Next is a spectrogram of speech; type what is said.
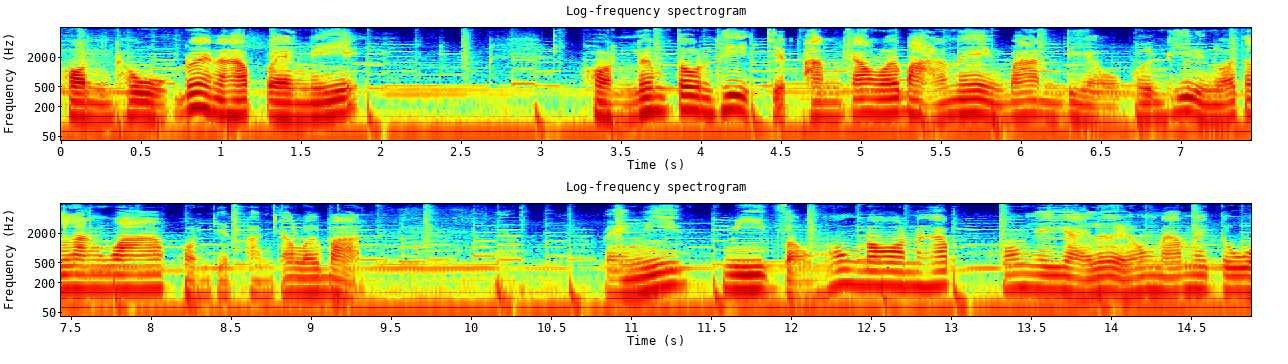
ผ่อนถูกด้วยนะครับแปลงนี้ ผ่อนเริ่มต้นที่ 7,900 บาทนั่นเองบ้านเดี่ยวพื้นที่ 100 ตารางวาผ่อน 7,900 บาทแปลงนี้มี 2 ห้องนอนนะครับ ห้องใหญ่ ๆ เลย ห้องน้ำในตัว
